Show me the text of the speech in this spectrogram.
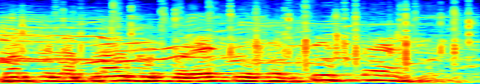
Fuerte el aplauso para estos artistas.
